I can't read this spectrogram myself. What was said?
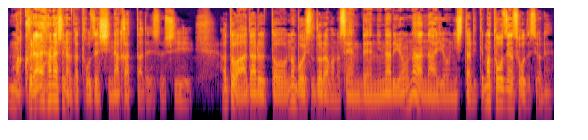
まあ、暗い話なんか当然しなかったですし、あとはアダルトのボイスドラマの宣伝になるような内容にしたりって、まあ当然そうですよね。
